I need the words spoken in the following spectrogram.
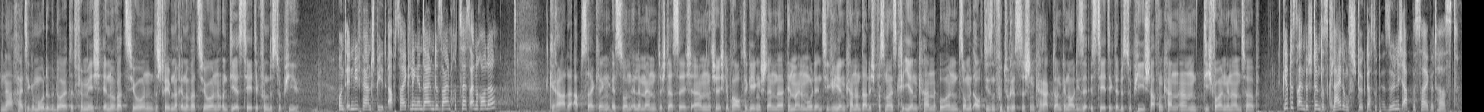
Nachhaltige Mode bedeutet für mich Innovation, das Streben nach Innovation und die Ästhetik von Dystopie. Und inwiefern spielt Upcycling in deinem Designprozess eine Rolle? Gerade Upcycling ist so ein Element, durch das ich ähm, natürlich gebrauchte Gegenstände in meine Mode integrieren kann und dadurch was Neues kreieren kann und somit auch diesen futuristischen Charakter und genau diese Ästhetik der Dystopie schaffen kann, ähm, die ich vorhin genannt habe. Gibt es ein bestimmtes Kleidungsstück, das du persönlich abgecycelt hast?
